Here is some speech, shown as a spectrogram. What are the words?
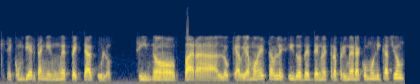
que se conviertan en un espectáculo sino para lo que habíamos establecido desde nuestra primera comunicación,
